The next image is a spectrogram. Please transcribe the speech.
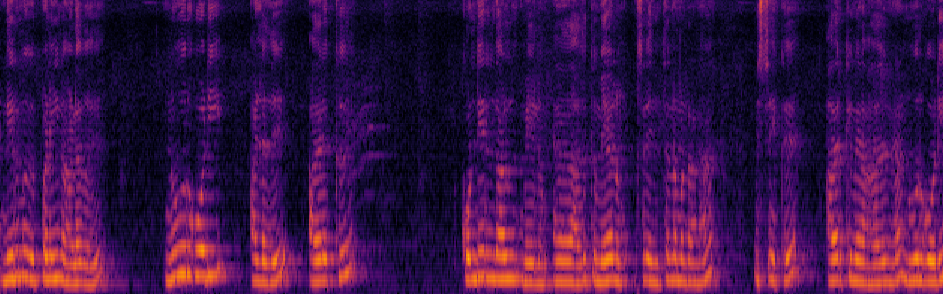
நிர்ம விற்பனையின் அளவு நூறு கோடி அல்லது அதற்கு கொண்டிருந்தால் மேலும் அதாவது அதுக்கு மேலும் சரி இந்த என்ன பண்ணுறாங்கன்னா மிஸ்டேக்கு அதற்கு மேலே அதாவது என்னென்னா நூறு கோடி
